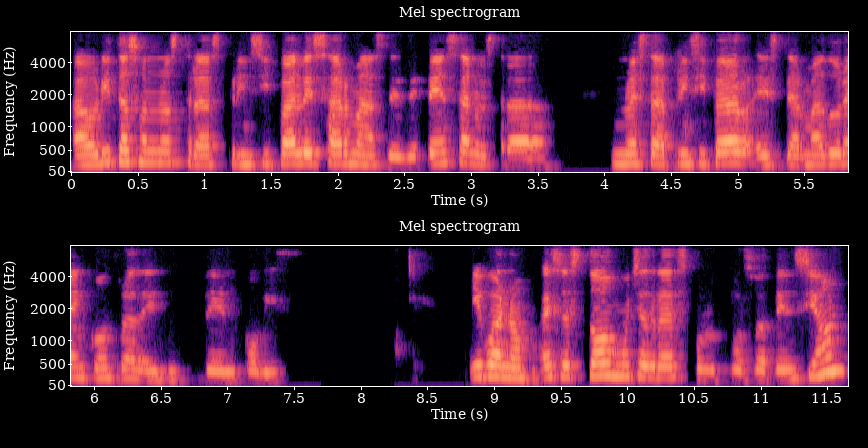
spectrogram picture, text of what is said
ahorita son nuestras principales armas de defensa, nuestra, nuestra principal este, armadura en contra del COVID. Y bueno, eso es todo. Muchas gracias por, su atención.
